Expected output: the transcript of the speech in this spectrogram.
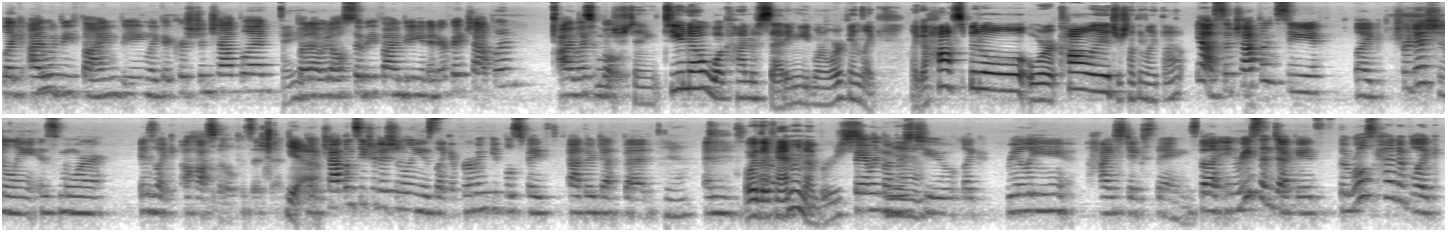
Like I would be fine being like a Christian chaplain, Right. but I would also be fine being an interfaith chaplain. I like That's both. interesting. Do you know what kind of setting you'd want to work in, like like a hospital or a college or something like that? Yeah, so chaplaincy, like traditionally, is more is like a hospital position. Yeah. Like chaplaincy traditionally is like affirming people's faith at their deathbed. Yeah. And Or their um, family members. family members Yeah. to like really high stakes things. But in recent decades, the roles kind of like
